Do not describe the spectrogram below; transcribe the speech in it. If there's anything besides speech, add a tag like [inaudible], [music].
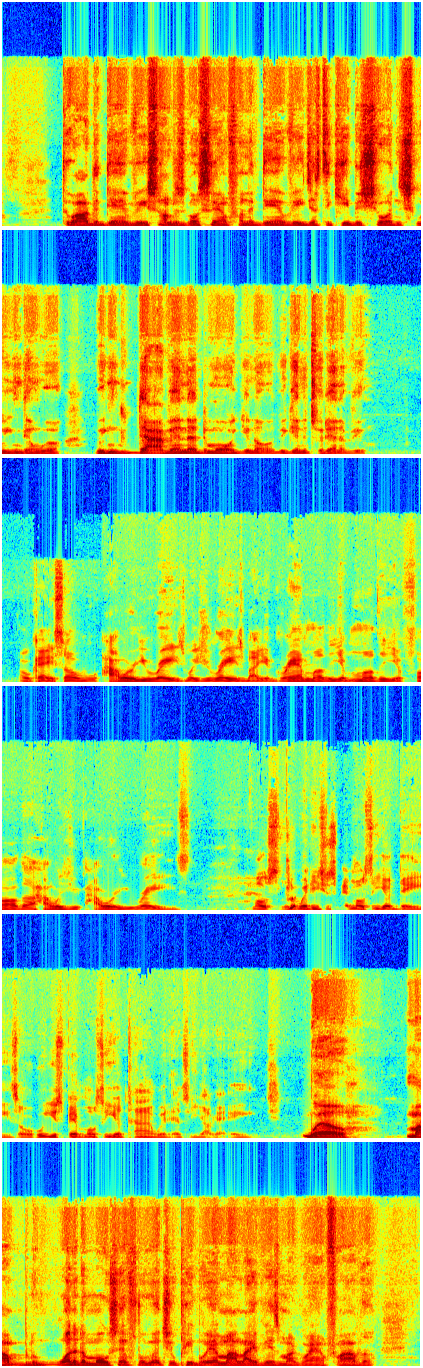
throughout the DMV. So I'm just gonna say I'm from the DMV just to keep it short and sweet, and then we'll we can dive in at the more, you know, we get into the interview. Okay, so how were you raised? Was you raised by your grandmother, your mother, your father? How was you? How were you raised? Mostly, where did you spend most of your days, or who you spent most of your time with as a younger age? Well, my one of the most influential people in my life is my grandfather.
